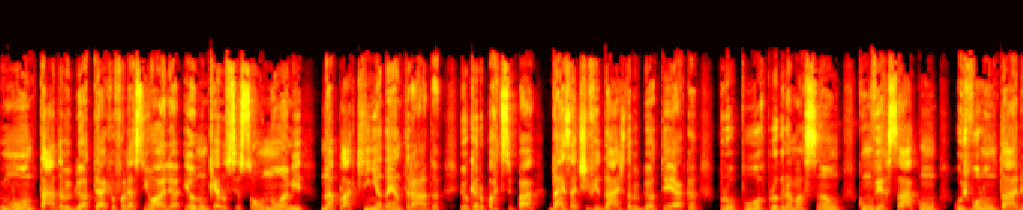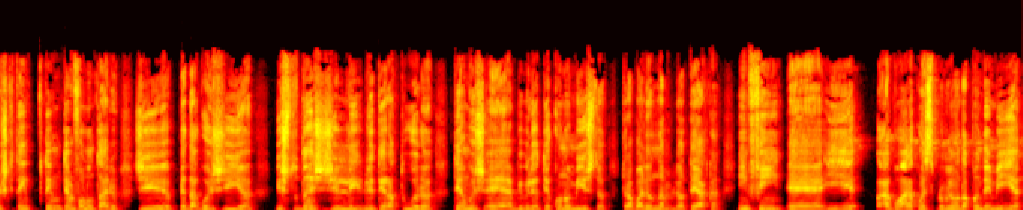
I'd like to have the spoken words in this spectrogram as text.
montada a biblioteca, eu falei assim: olha, eu não quero ser só um nome na plaquinha da entrada. Eu quero participar das atividades da biblioteca, propor programação, conversar com os voluntários, que tem, tem, tem um voluntário de pedagogia, estudantes de li literatura, temos é, biblioteconomista trabalhando na biblioteca, enfim, é, e agora, com esse problema da pandemia,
